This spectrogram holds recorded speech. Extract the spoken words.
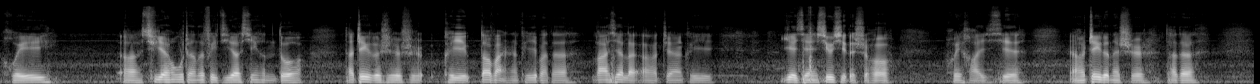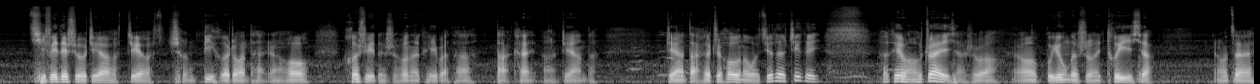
回呃去盐湖城的飞机要新很多。它这个是是可以到晚上可以把它拉下来啊，这样可以夜间休息的时候会好一些。然后这个呢是它的起飞的时候这样这样呈闭合状态，然后喝水的时候呢可以把它打开啊，这样的。这样打开之后呢，我觉得这个还可以往后拽一下是吧？然后不用的时候推一下，然后再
